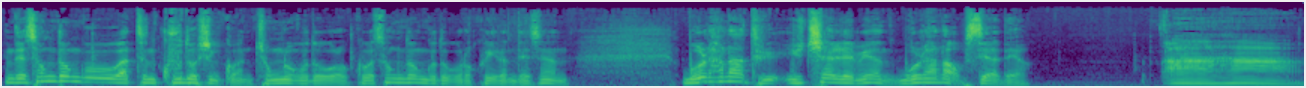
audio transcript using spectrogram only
근데 성동구 같은 구도심권, 종로구도 그렇고 성동구도 그렇고 이런 데서는 뭘 하나 들- 유치하려면 뭘 하나 없애야 돼요. 아하.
